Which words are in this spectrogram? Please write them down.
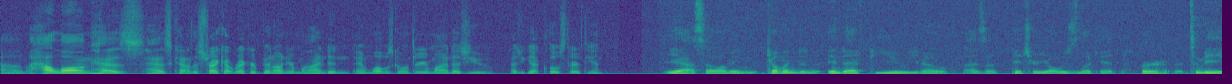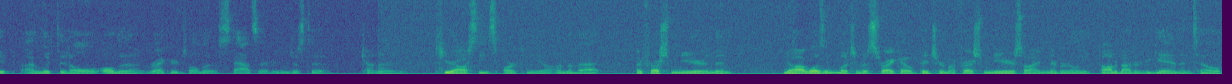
Um, how long has has kind of the strikeout record been on your mind, and, and what was going through your mind as you as you got close there at the end? Yeah, so I mean, coming to, into FPU, you know, as a pitcher, you always look at, or to me, I looked at all all the records, all the stats, and everything, just to kind of curiosity sparked me onto that my freshman year, and then you know I wasn't much of a strikeout pitcher my freshman year, so I never really thought about it again until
